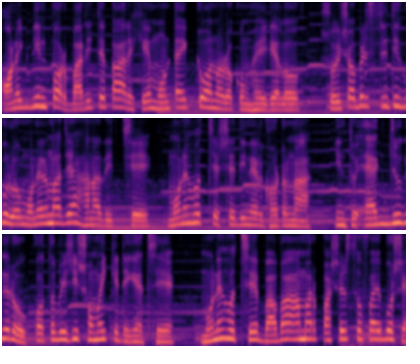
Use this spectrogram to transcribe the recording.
অনেকদিন পর বাড়িতে পা রেখে মনটা একটু অন্যরকম হয়ে গেল। শৈশবের স্মৃতিগুলো মনের মাঝে হানা দিচ্ছে। মনে হচ্ছে সেদিনের ঘটনা, কিন্তু এক যুগেরও কত বেশি সময় কেটে গেছে। মনে হচ্ছে বাবা আমার পাশের সোফায় বসে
